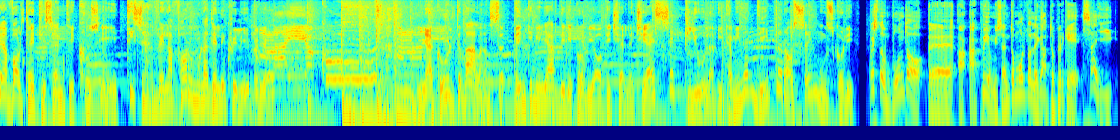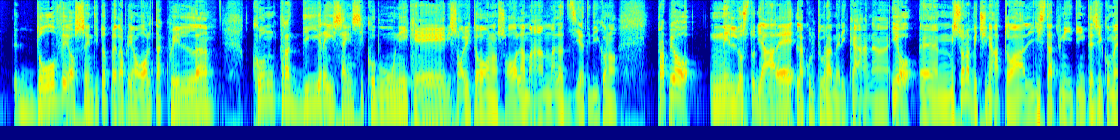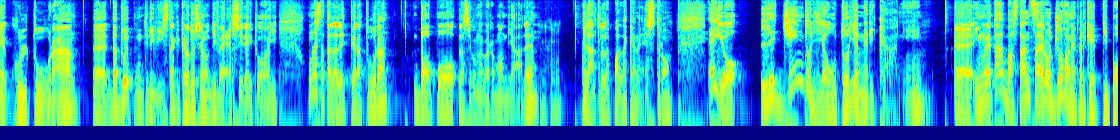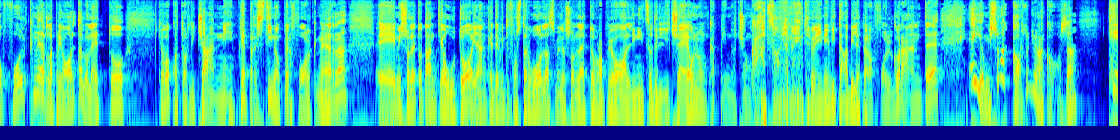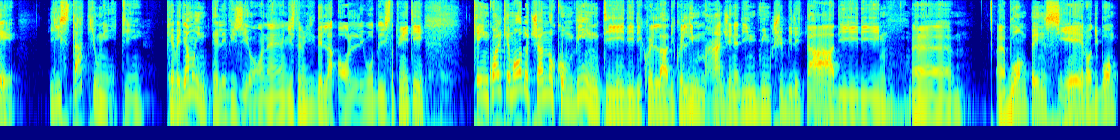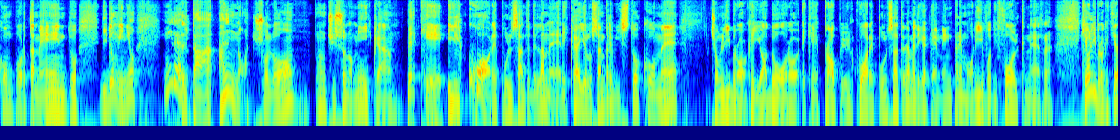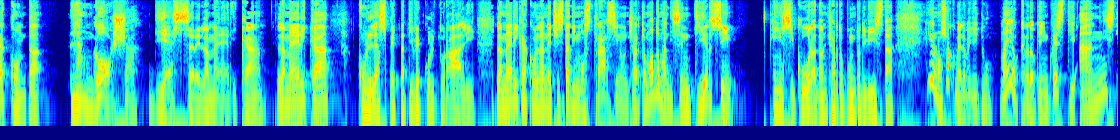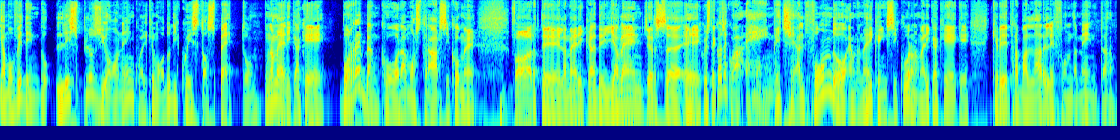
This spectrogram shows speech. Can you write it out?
Se a volte ti senti così, ti serve la formula dell'equilibrio. Yakult Balance, 20 miliardi di probiotici LCS più la vitamina D per ossa e muscoli. Questo è un punto eh, a, a cui io mi sento molto legato perché sai dove ho sentito per la prima volta quel contraddire i sensi comuni che di solito, non so, la mamma, la zia ti dicono proprio nello studiare la cultura americana. Io eh, mi sono avvicinato agli Stati Uniti, intesi come cultura, eh, da due punti di vista che credo siano diversi dai tuoi. Uno è stata la letteratura dopo la seconda guerra mondiale uh-huh. e l'altro la pallacanestro. E io, leggendo gli autori americani, eh, in un'età abbastanza ero giovane perché tipo Faulkner la prima volta l'ho letto che avevo 14 anni, che è prestino per Faulkner e mi sono letto tanti autori, anche David Foster Wallace me lo sono letto proprio all'inizio del liceo, non capendoci un cazzo ovviamente, è inevitabile, però folgorante e io mi sono accorto di una cosa che gli Stati Uniti che vediamo in televisione, gli Stati Uniti della Hollywood, gli Stati Uniti che in qualche modo ci hanno convinti di, di, quella, di quell'immagine di invincibilità, di, di eh, eh, buon pensiero, di buon comportamento, di dominio, in realtà al nocciolo non ci sono mica, perché il cuore pulsante dell'America io l'ho sempre visto come c'è un libro che io adoro e che è proprio il cuore pulsante dell'America, che è Mentre morivo di Faulkner, che è un libro che ti racconta l'angoscia di essere l'America. L'America con le aspettative culturali, l'America con la necessità di mostrarsi in un certo modo, ma di sentirsi insicura da un certo punto di vista. Io non so come la vedi tu, ma io credo che in questi anni stiamo vedendo l'esplosione in qualche modo di questo aspetto. Un'America che vorrebbe ancora mostrarsi come forte, l'America degli Avengers e queste cose qua, e invece al fondo è un'America insicura, un'America che, che, che vede traballare le fondamenta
